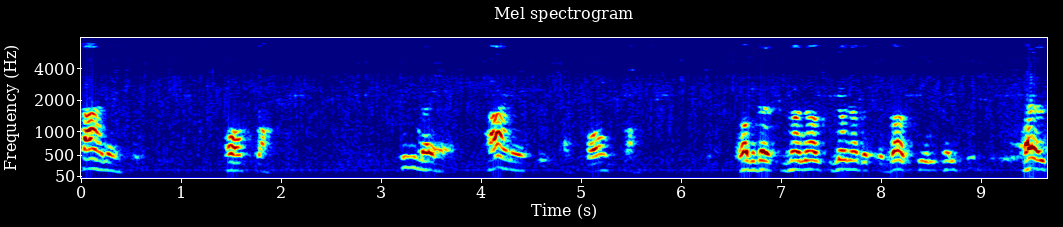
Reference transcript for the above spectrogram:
finances, false doctrine. Female, finances, and false doctrine. Brother, there's none of, none of us above temptation. There's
